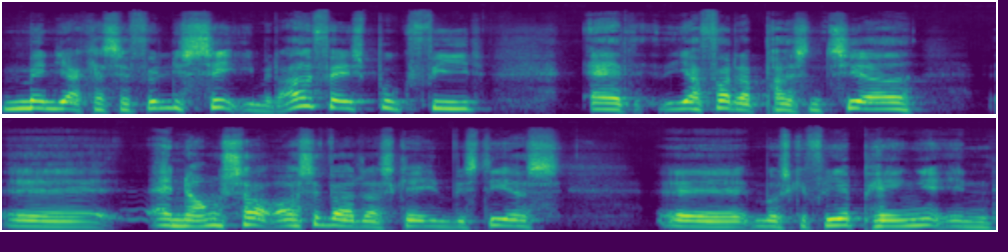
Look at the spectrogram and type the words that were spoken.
men jeg kan selvfølgelig se i mit eget Facebook-feed, at jeg får der præsenteret øh, annoncer, også hvor der skal investeres øh, måske flere penge, end,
